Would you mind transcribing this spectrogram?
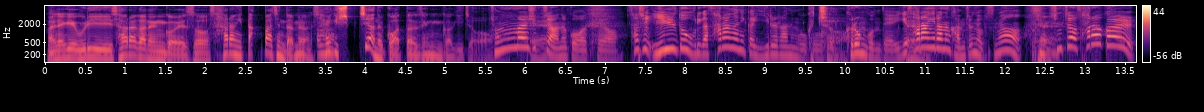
만약에 우리 살아가는 거에서 사랑이 딱 빠진다면 살기. 쉽지 않을 것 같다는 생각이죠. 정말 쉽지 예. 않을 것 같아요. 사실 일도 우리가 사랑하니까 일을 하는 거고 그쵸. 런 건데 이게 네. 사랑이라는 감정이 없으면 네. 진짜 살아갈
